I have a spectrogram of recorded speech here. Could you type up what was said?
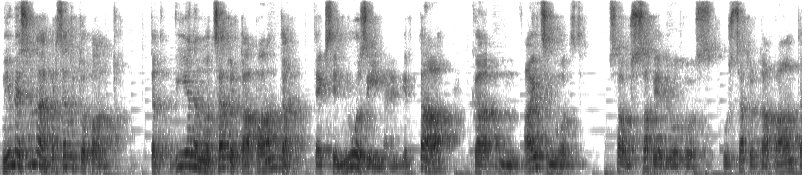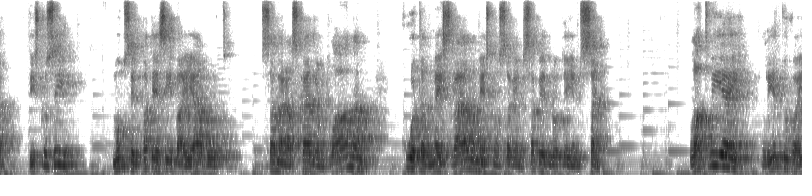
Nu, ja mēs runājam par 4. pantu, tad viena no 4. panta teiksim, nozīmēm ir tā, ka mm, aicinot savus sabiedrotos uz 4. panta diskusiju, mums ir patiesībā jābūt samērā skaidram plānam, ko tad mēs vēlamies no saviem sabiedrotajiem saņemt. Latvijai, Lietuvai,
